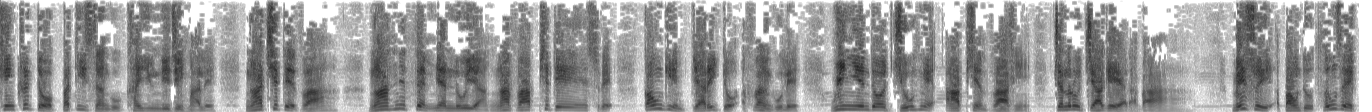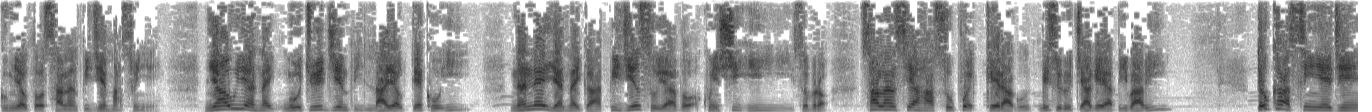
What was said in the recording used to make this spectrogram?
ခင်ခရစ်တော်ဗတ္တိဇံကိုခံယူနေချိန်မှာလေငါချစ်တဲ့သား ငါနှစ်သက်မြတ်နိုးရငါသားဖြစ်တယ်ဆိုတဲ့ကောင်းကင်ဗျာဒိတ်တော်အသံကိုလေဝိညာဉ်တော်ဂျိုးငှက်အားဖြင့်သားလျင်ကျွန်တော်ကြားခဲ့ရတာပါမိษွေအပေါင်းတို့30ခုမြောက်သောဆာလံပြီးခြင်းမှဆိုရင်ညာဥယ၌ငိုကြွေးခြင်းသည်လာရောက်တဲခို၏နန်းနဲ့ရ၌ကတည်ခြင်းဆိုရသောအခွင့်ရှိ၏ဆိုပြီးတော့ဆာလံဆရာဟာဆိုဖွဲ့ခဲတာကိုမိษွေတို့ကြားခဲ့ရပြီးပါပြီဒုက္ခဆင်းရဲခြင်း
